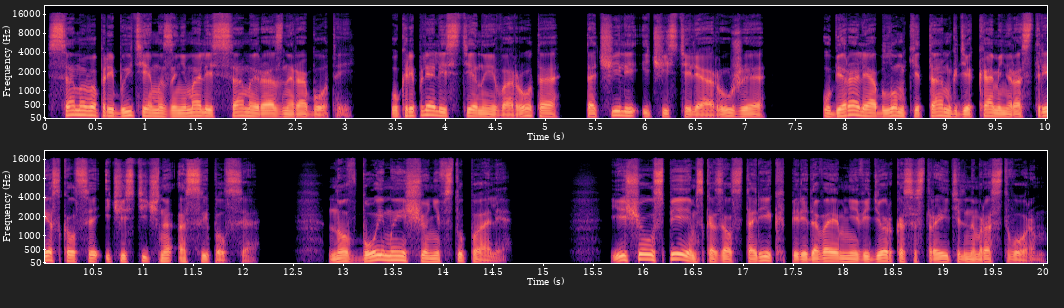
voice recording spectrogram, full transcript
С самого прибытия мы занимались самой разной работой. Укрепляли стены и ворота, точили и чистили оружие, убирали обломки там, где камень растрескался и частично осыпался но в бой мы еще не вступали. «Еще успеем», — сказал старик, передавая мне ведерко со строительным раствором.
